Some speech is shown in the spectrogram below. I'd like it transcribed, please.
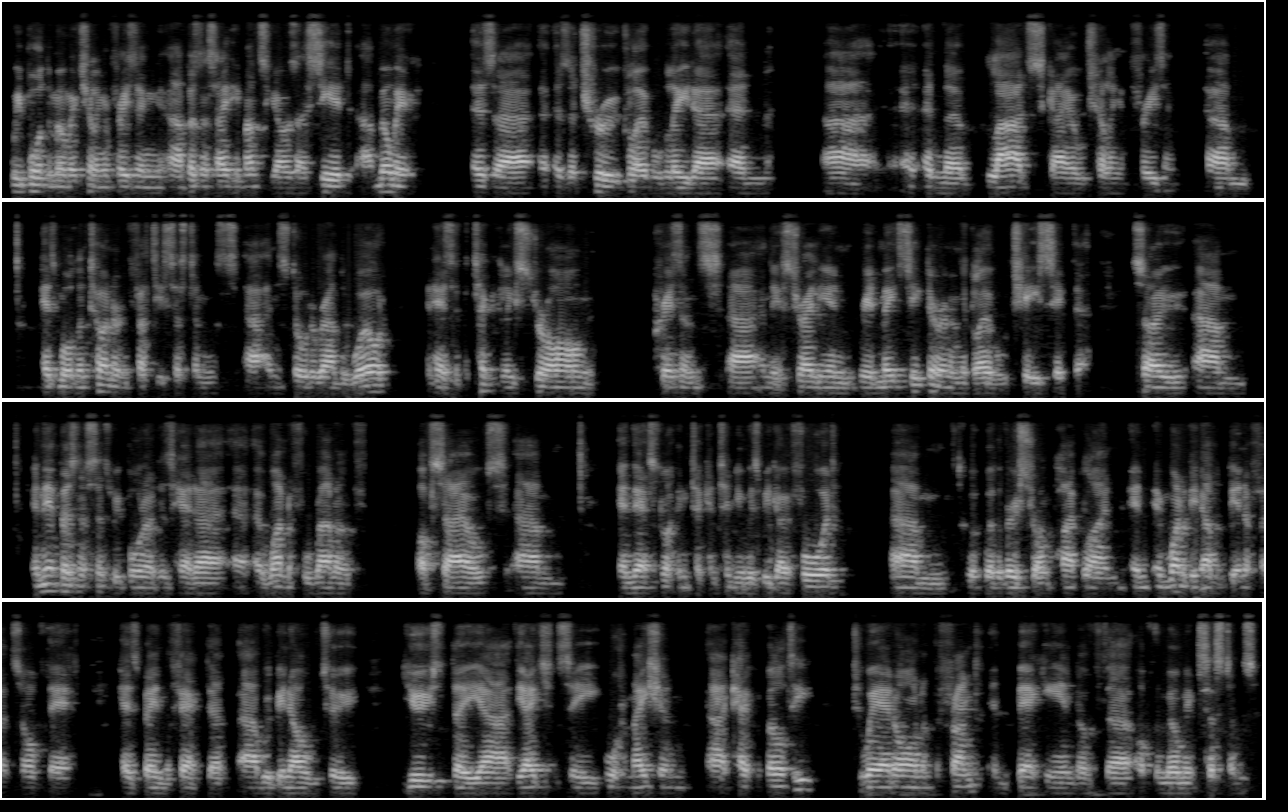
we bought the Milmeq chilling and freezing uh, business 18 months ago. As I said, uh, Milmeq is a is a true global leader in uh, in the large scale chilling and freezing. Um, has more than 250 systems uh, installed around the world. It has a particularly strong presence uh, in the Australian red meat sector and in the global cheese sector. So, um, and that business since we bought it has had a, a, wonderful run of of sales, um, and that's looking to continue as we go forward um, with, with, a very strong pipeline. And, and, one of the other benefits of that has been the fact that uh, we've been able to use the uh, the agency automation uh, capability to add on at the front and back end of the of the Milmeq systems.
